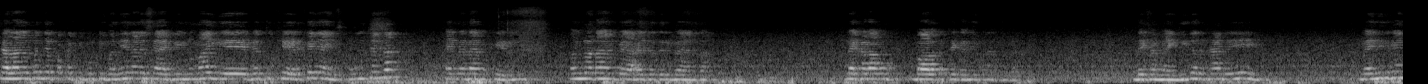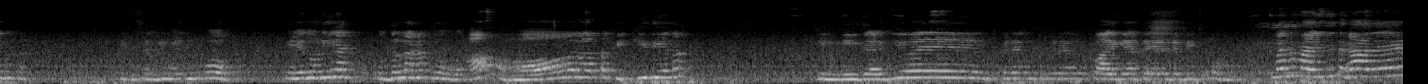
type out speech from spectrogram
ਚਲਾਂ ਪੰਜੇ ਪੱਕਤੀ ਕੁੱਟੀ ਬੰਨੀ ਨਾਲੇ ਸਾਈਬੀ ਨੂੰ ਮਾਈਏ ਫਿਰ ਤੂੰ ਖੇਡ ਕੇ ਜਾਈਂ ਸਕੂਲ ਚੰਗਾ? ਇੰਨਾ ਟਾਈਮ ਖੇਡ ਲਈ ਇੰਨਾ ਟਾਈਮ ਪਿਆ ਹੈ ਤੇਰੀ ਬੈਨ ਦਾ। ਲੈ ਖੜਾ ਹੋ, ਇਕੱਠੇ ਕਰਨੀ ਤਾਂ ਦੇਖਾ ਮਹਿੰਦੀ ਦਾ ਦਿਖਾ ਦੇ। ਮਹਿੰਦੀ ਦਿਖਾਈ ਤੂੰ? ਕਿਤੇ ਸੰਗੀ ਮਹਿੰਦੀ ਉਹ ਇਹ ਥੋੜੀ ਹੈ, ਉਧਰਲਾ ਹੱਥ ਹੋਊਗਾ। ਆ ਹਾਂ, ਰਾਤ ਤਾਂ ਫਿੱਕੀ ਦੀ ਹੈ ਨਾ। ਕਿੰਨੀ ਚੜ ਗਈ ਓਏ ਉਟਕੜੇ ਉਟਕੜੇ ਪਾਈ ਗਿਆ ਤੇਲ ਗੱਡੀ ਚ। ਉਹ ਮੈਨੂੰ ਮਹਿੰਦੀ ਦਿਖਾ ਦੇ।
